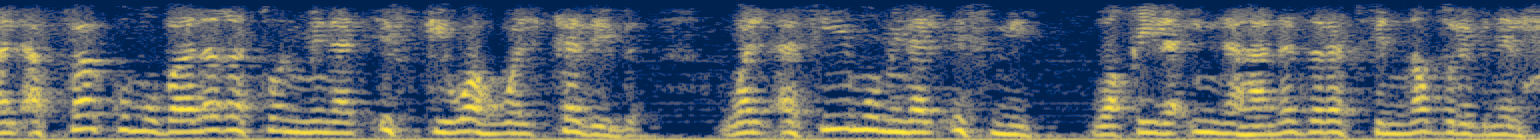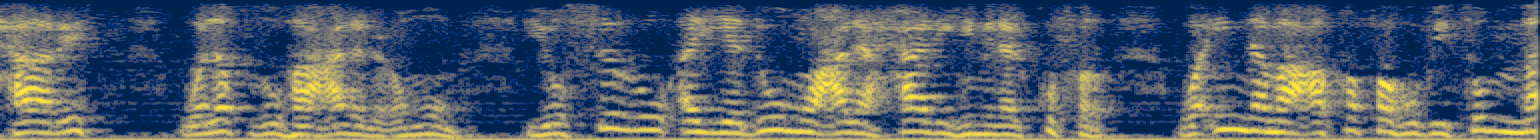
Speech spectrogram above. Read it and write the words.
الأفاك مبالغة من الإفك وهو الكذب والأثيم من الإثم. وقيل إنها نزلت في النضر بن الحارث ولفظها على العموم. يصر أن يدوم على حاله من الكفر وإنما عطفه بثم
